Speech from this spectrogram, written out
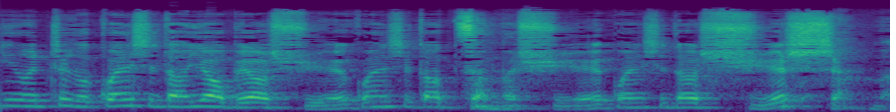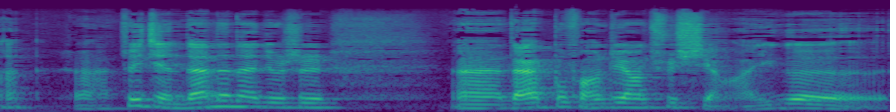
因为这个关系到要不要学，关系到怎么学，关系到学什么，是吧？最简单的呢，就是，嗯，大家不妨这样去想啊：一个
